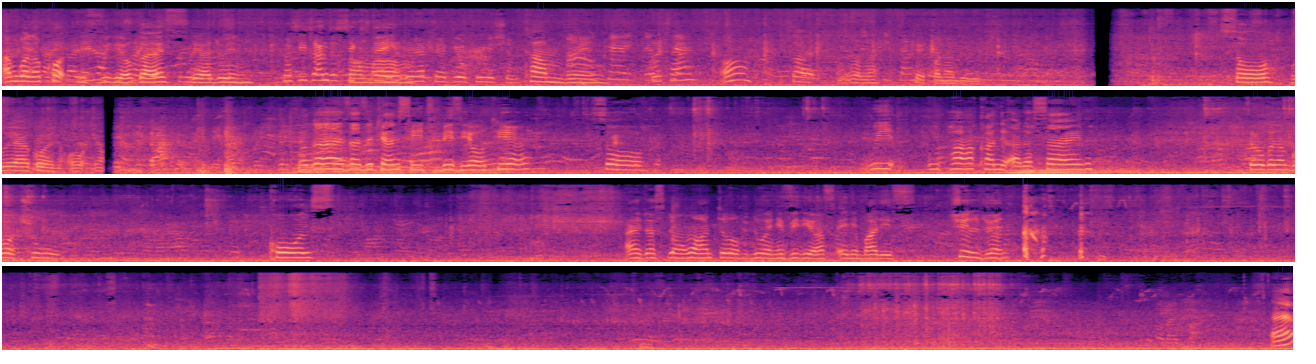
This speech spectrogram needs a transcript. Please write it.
I'm gonna cut this video, guys. They are doing Because it's under 16, Some, um, we have to have your permission. tambourine Okay, Okay. Oh, sorry. I'm gonna take one of these. So we are going out now. Well guys, as you can see, it's busy out here. So we we park on the other side. So we're gonna go through Coles. I just don't want to do any video of anybody's children. Huh?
